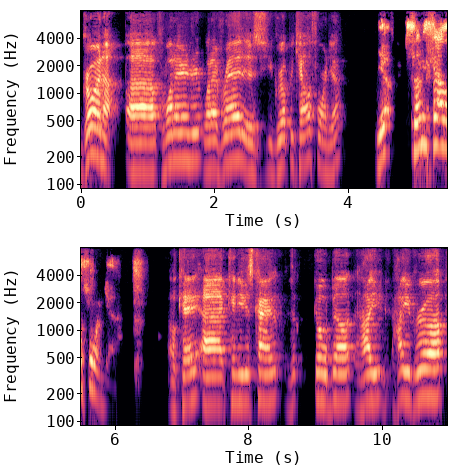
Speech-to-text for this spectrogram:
growing up, uh, from what I under, what I've read, is you grew up in California. Yep. Sunny California. Okay, uh, can you just kind of go about how you how you grew up,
